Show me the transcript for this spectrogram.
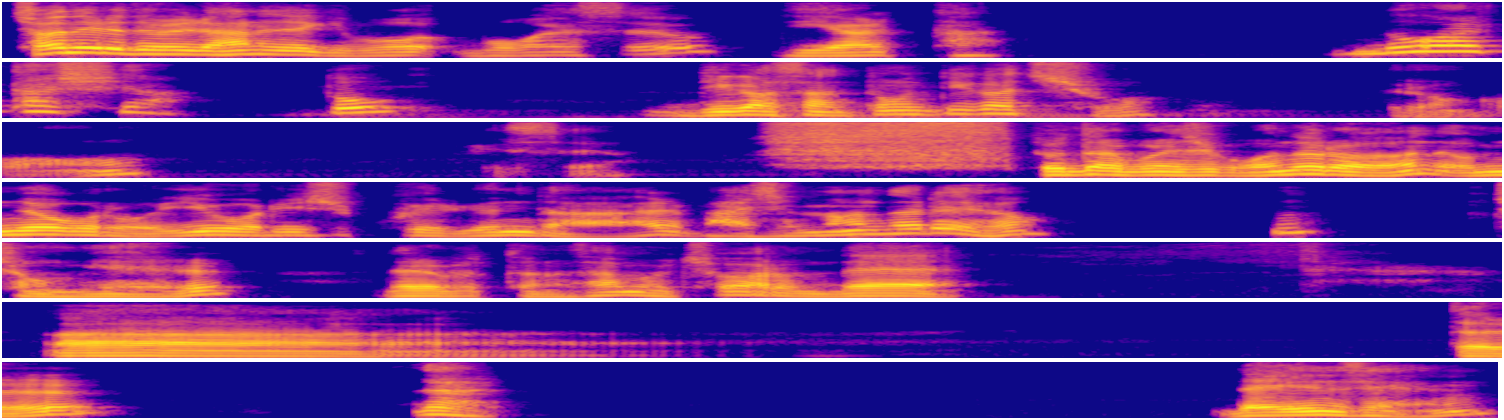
전일이들 하는 얘기 뭐, 뭐가 있어요? 니알 탓. 노알 탓이야. 또 네가 산똥 네가 치워. 이런 거 있어요. 두달 보내시고 오늘은 음력으로 2월 29일 윤달 마지막 날이에요. 응? 정밀. 내일부터는 3월 초하루인데 아, 들, 네. 내 인생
